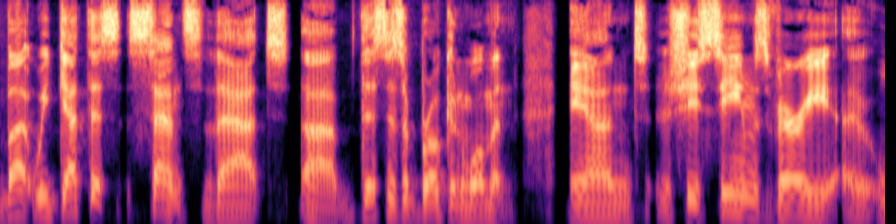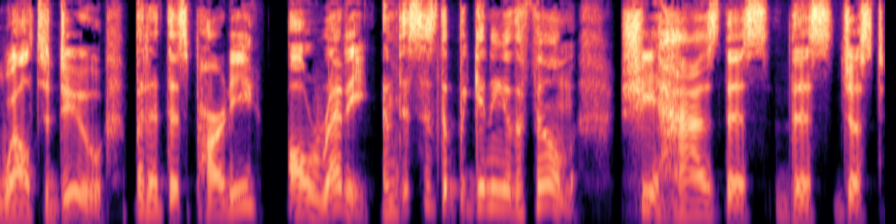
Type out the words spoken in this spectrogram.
but we get this sense that uh, this is a broken woman and she seems very uh, well to do but at this party already, and this is the beginning of the film, she has this, this just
